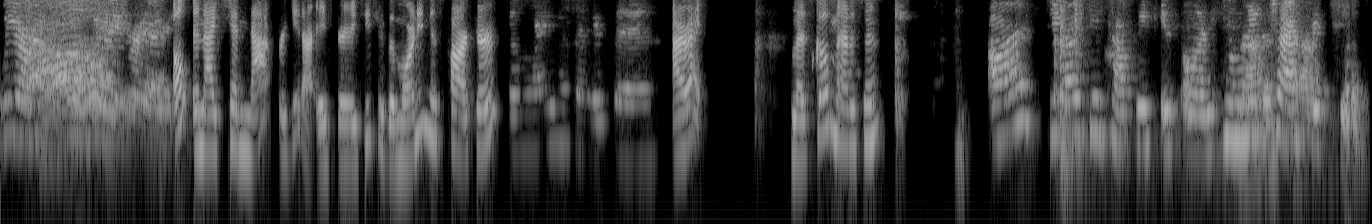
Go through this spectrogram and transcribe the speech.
We are always ready. Oh, and I cannot forget our eighth grade teacher. Good morning, Miss Parker. Good morning, Miss Henderson. All right, let's go, Madison. Our GRC topic is on human trafficking.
